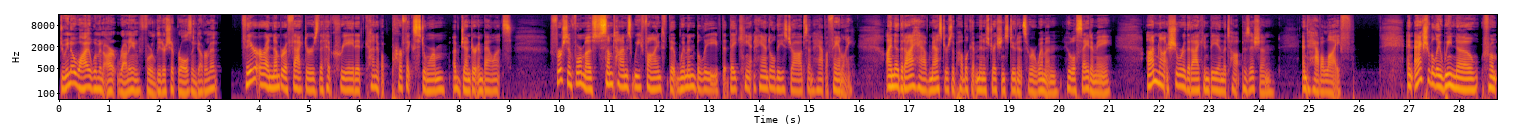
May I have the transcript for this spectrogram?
Do we know why women aren't running for leadership roles in government? There are a number of factors that have created kind of a perfect storm of gender imbalance. First and foremost, sometimes we find that women believe that they can't handle these jobs and have a family. I know that I have Masters of Public Administration students who are women who will say to me, I'm not sure that I can be in the top position and have a life. And actually, we know from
